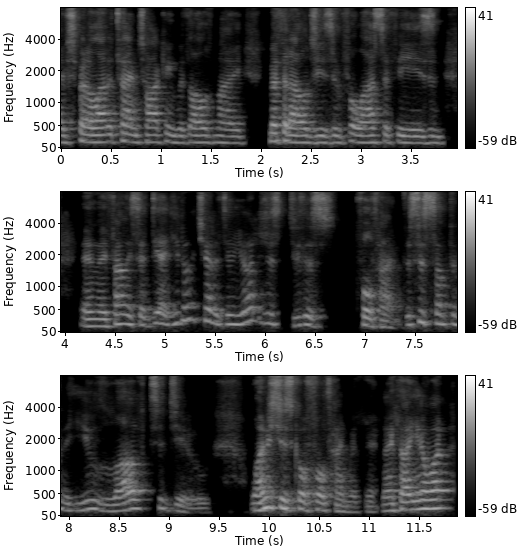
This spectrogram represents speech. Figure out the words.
I've spent a lot of time talking with all of my methodologies and philosophies. And, and they finally said, Dad, you know what you ought to do? You ought to just do this full time. This is something that you love to do. Why don't you just go full time with it? And I thought, you know what?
